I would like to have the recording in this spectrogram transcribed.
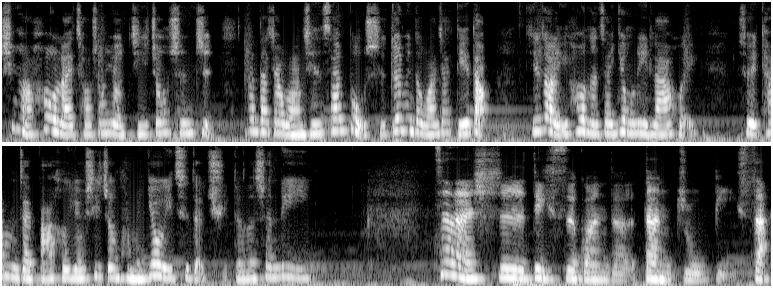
幸好后来曹爽又急中生智，让大家往前三步，使对面的玩家跌倒。跌倒以后呢，再用力拉回，所以他们在拔河游戏中，他们又一次的取得了胜利。再来是第四关的弹珠比赛，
